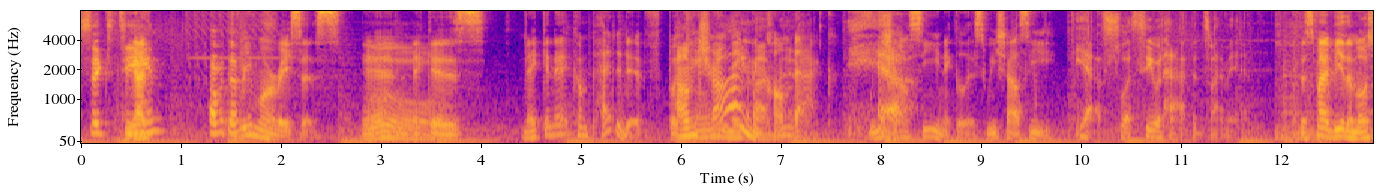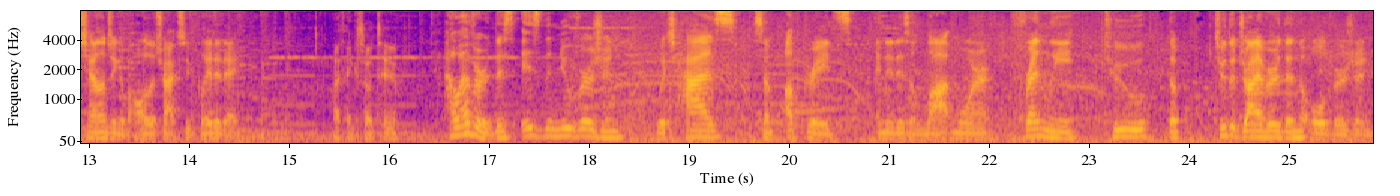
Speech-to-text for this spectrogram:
16. How about that? Three more races. And Nick is making it competitive. But I'm can trying, he make the man. comeback? We shall see, Nicholas. We shall see. Yes. Let's see what happens, my man. This might be the most challenging of all the tracks we've played today. I think so too. However, this is the new version, which has some upgrades, and it is a lot more friendly to the to the driver than the old version.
